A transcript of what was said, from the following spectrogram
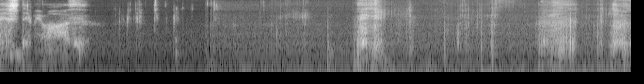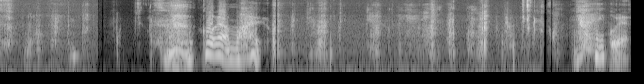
試してみます。すっごい甘い。何これ。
